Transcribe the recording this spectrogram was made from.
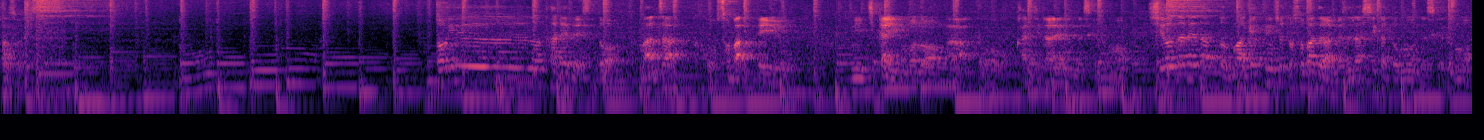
感想です。そういうのタレですと、まあ、ザそばっていうに近いものがこう感じられるんですけども。塩だれだと、まあ、逆にちょっとそばでは珍しいかと思うんですけども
